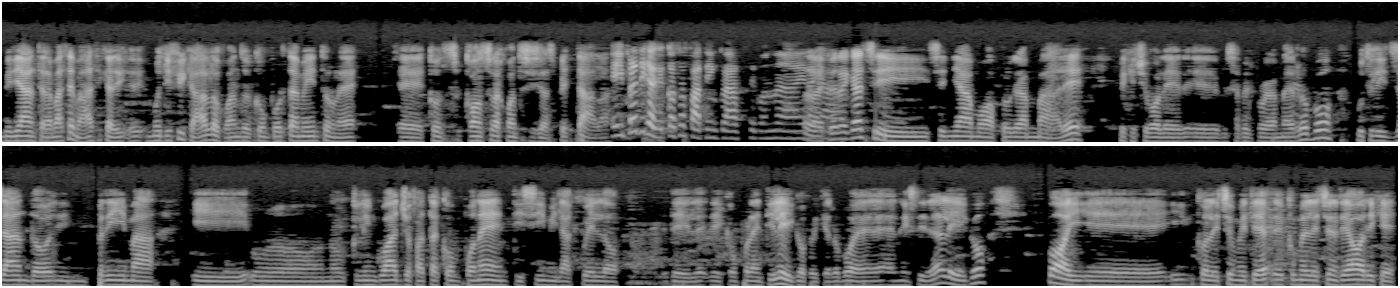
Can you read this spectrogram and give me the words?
mediante la matematica eh, modificarlo quando il comportamento non è eh, cons- consono a quanto si aspettava. E in pratica che cosa fate in classe con eh, i Allora, ragazzi? per i ragazzi insegniamo a programmare, perché ci vuole eh, saper programmare il robot, utilizzando in prima i- un, un linguaggio fatto a componenti simile a quello del- dei componenti Lego, perché il robot è, è nel stile della Lego, poi eh, con lezioni te- eh, come lezioni teoriche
